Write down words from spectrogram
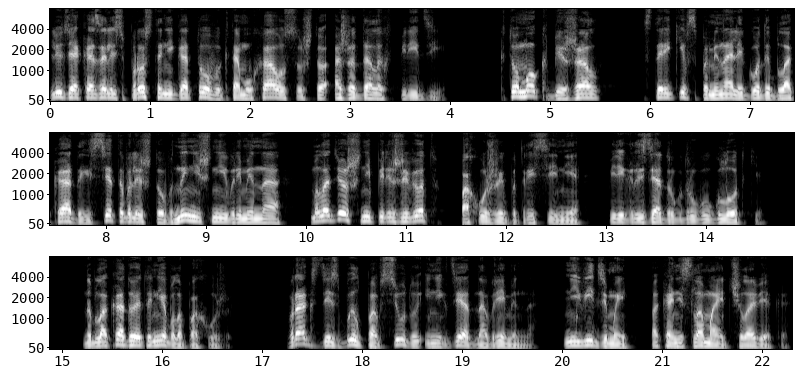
Люди оказались просто не готовы к тому хаосу, что ожидал их впереди. Кто мог, бежал. Старики вспоминали годы блокады и сетовали, что в нынешние времена молодежь не переживет похожие потрясения, перегрызя друг другу глотки. На блокаду это не было похоже. Враг здесь был повсюду и нигде одновременно, невидимый, пока не сломает человека.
